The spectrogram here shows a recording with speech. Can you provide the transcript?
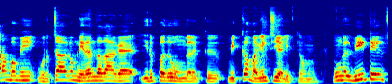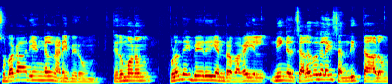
ஆரம்பமே உற்சாகம் நிறைந்ததாக இருப்பது உங்களுக்கு மிக்க மகிழ்ச்சி அளிக்கும். உங்கள் வீட்டில் சுபகாரியங்கள் நடைபெறும். திருமணம் குழந்தை பேறு என்ற வகையில் நீங்கள் செலவுகளை சந்தித்தாலும்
